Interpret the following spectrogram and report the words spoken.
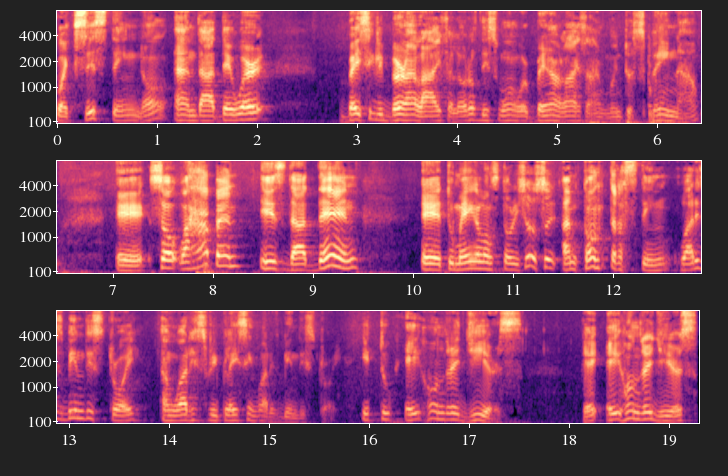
coexisting, no? And that they were basically burned alive. A lot of these women were burned alive, I'm going to explain now. Uh, so what happened is that then, uh, to make a long story short, so I'm contrasting what is being destroyed and what is replacing what is being destroyed. It took 800 years, okay, 800 years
